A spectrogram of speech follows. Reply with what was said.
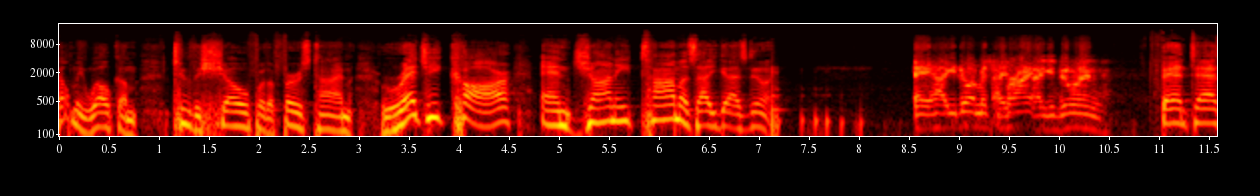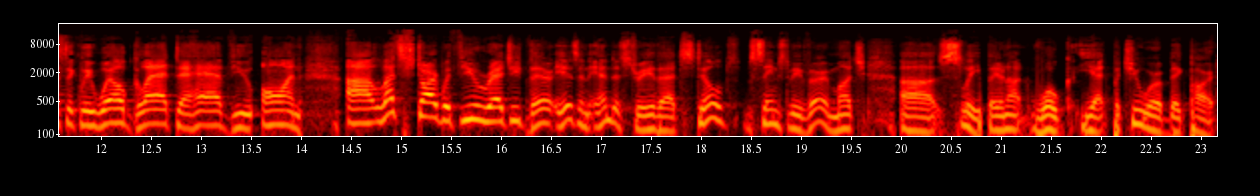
Help me welcome to the show for the first time Reggie Carr and Johnny Thomas. How you guys doing? Hey, how you doing, Mr. Bryant? How you doing? Fantastically well. Glad to have you on. Uh, let's start with you, Reggie. There is an industry that still seems to be very much uh, sleep. They are not woke yet, but you were a big part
